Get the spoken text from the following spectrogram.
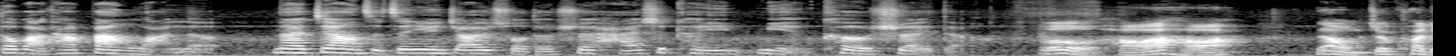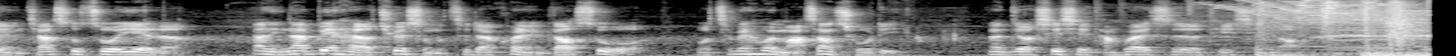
都把它办完了，那这样子证券交易所得税还是可以免课税的。哦，好啊，好啊，那我们就快点加速作业了。那你那边还有缺什么资料，快点告诉我，我这边会马上处理。那就谢谢唐会计师的提醒喽。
